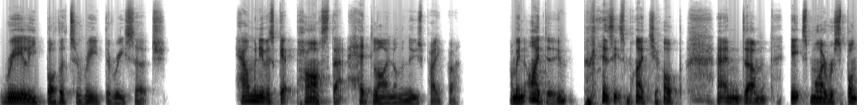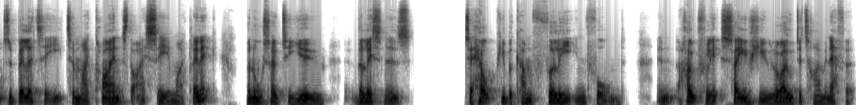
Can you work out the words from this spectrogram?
really bother to read the research? How many of us get past that headline on the newspaper? I mean, I do because it's my job and um, it's my responsibility to my clients that I see in my clinic and also to you, the listeners, to help you become fully informed. And hopefully, it saves you loads of time and effort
